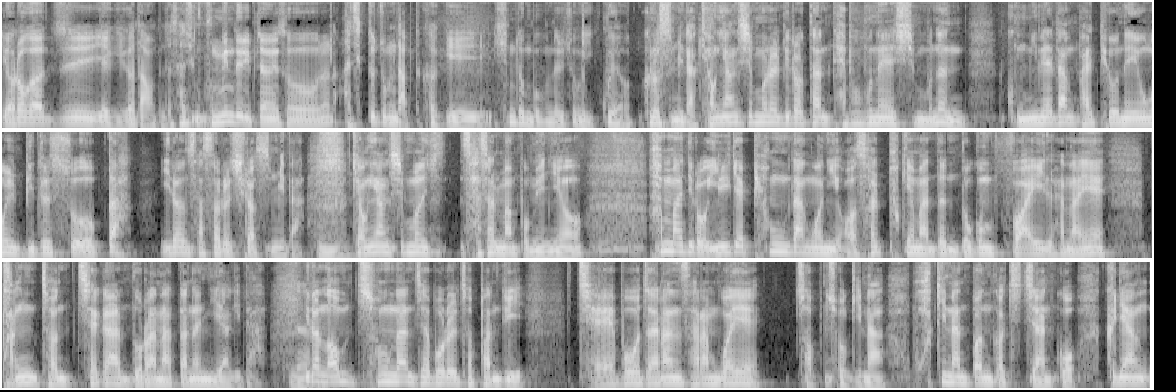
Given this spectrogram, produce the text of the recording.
여러 가지 얘기가 나옵니다. 사실 국민들 입장에서는 아직도 좀 납득하기 힘든 부분들이 좀 있고요. 그렇습니다. 경향신문을 비롯한 대부분의 신문은 국민의당 발표 내용을 믿을 수 없다. 이런 사설을 실었습니다. 음. 경향신문 사설만 보면요. 한마디로 일개 평당원이 어설프게 만든 녹음 파일 하나에 당 전체가 놀아났다는 이야기다. 네. 이런 엄청난 제보를 접한 뒤 제보자란 사람과의 접촉이나 확인 한 번 거치지 않고 그냥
